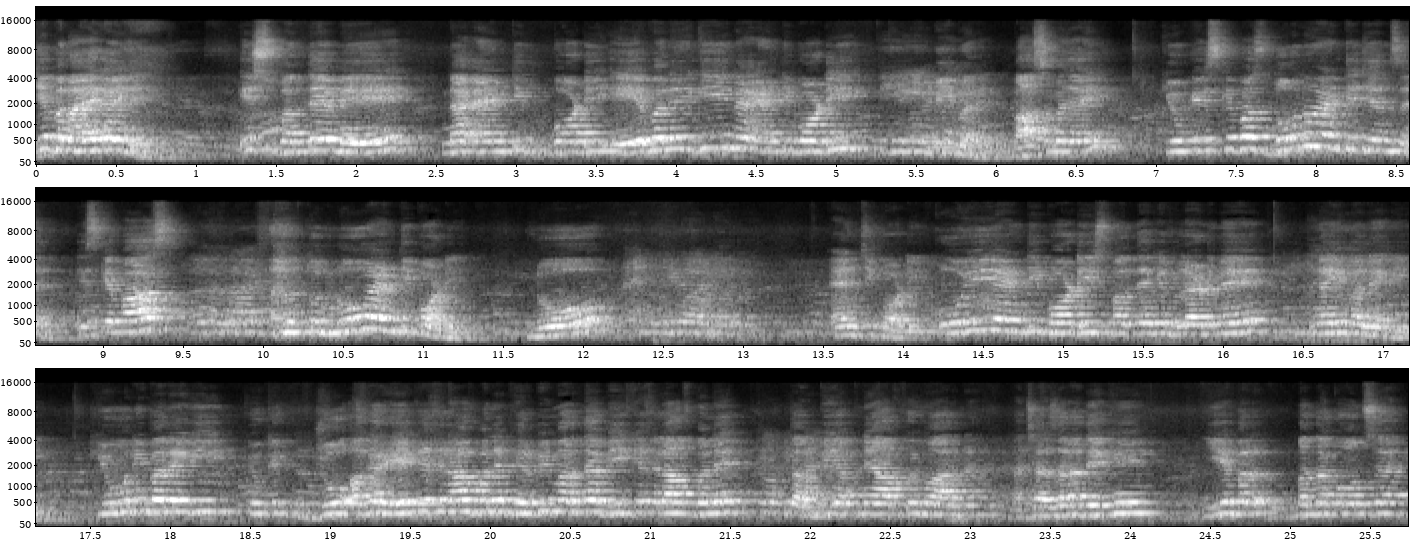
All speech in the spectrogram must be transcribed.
ये बनाएगा ही नहीं। इस बंदे में ना एंटीबॉडी ए बनेगी ना एंटीबॉडी बी बनेगी। बात समझ आई? क्योंकि इसके पास दोनों एंटीजेंस हैं। इसके पास तो नो एंटीबॉडी नो एंटीबॉडी कोई एंटीबॉडी इस बंदे के ब्लड में नहीं बनेगी। क्यों नहीं बनेगी? क्योंकि जो अगर ए के खिलाफ बने फिर भी मरता है बी के खिलाफ बने तब भी अपने आप को ही मारना है। अच्छा जरा देखें ये बंदा कौन सा है?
